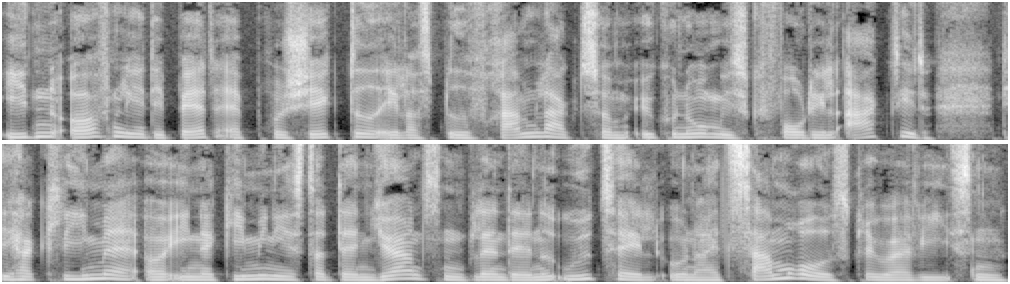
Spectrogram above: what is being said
I den offentlige debat er projektet ellers blevet fremlagt som økonomisk fordelagtigt. Det har klima- og energiminister Dan Jørgensen blandt andet udtalt under et samråd, skriver avisen.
